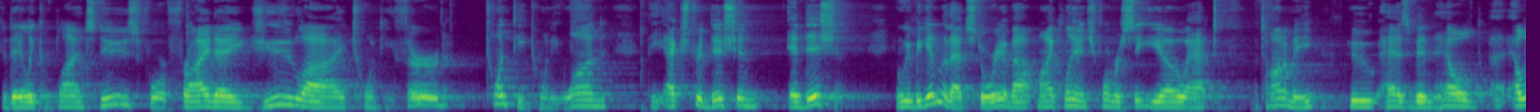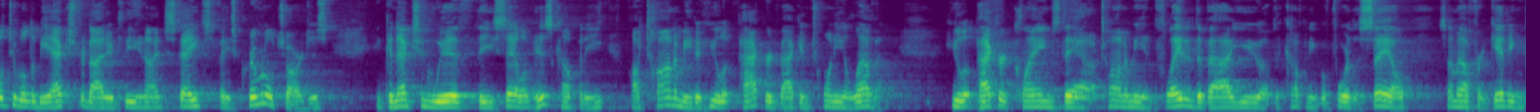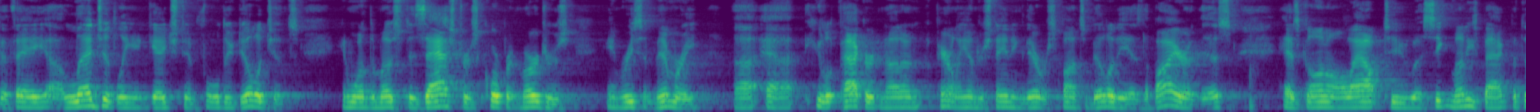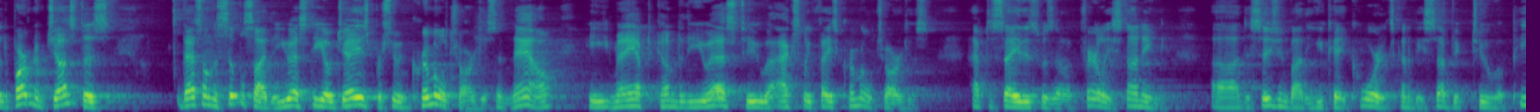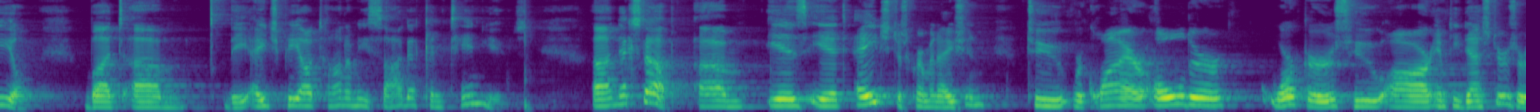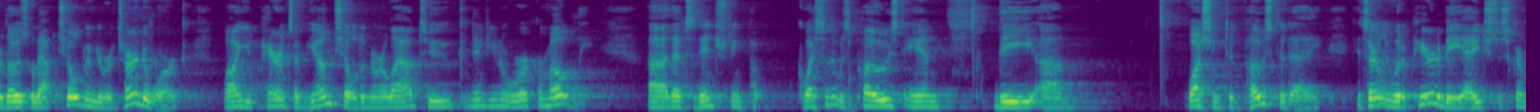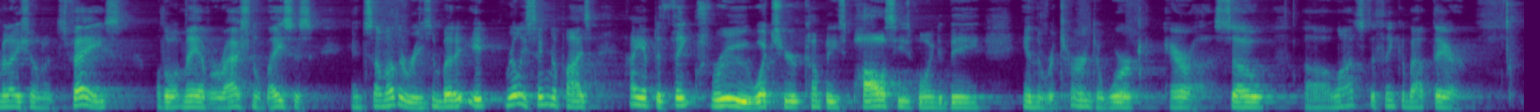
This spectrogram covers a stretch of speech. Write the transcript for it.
The Daily Compliance News for Friday, July 23rd, 2021, the extradition edition. And we begin with that story about Mike Lynch, former CEO at Autonomy, who has been held uh, eligible to be extradited to the United States, to face criminal charges in connection with the sale of his company, Autonomy, to Hewlett Packard back in 2011. Hewlett Packard claims that autonomy inflated the value of the company before the sale, somehow forgetting that they allegedly engaged in full due diligence in one of the most disastrous corporate mergers in recent memory. Uh, uh, Hewlett Packard, not un- apparently understanding their responsibility as the buyer in this, has gone all out to uh, seek monies back. But the Department of Justice, that's on the civil side. The U.S. DOJ is pursuing criminal charges, and now he may have to come to the U.S. to actually face criminal charges. I have to say, this was a fairly stunning uh, decision by the UK court. It's going to be subject to appeal. But um, the HP autonomy saga continues. Uh, next up, um, is it age discrimination to require older workers who are empty nesters or those without children to return to work while you parents of young children are allowed to continue to work remotely? Uh, that's an interesting question that was posed in the um, Washington Post today. It certainly would appear to be age discrimination on its face, although it may have a rational basis in some other reason, but it, it really signifies how you have to think through what your company's policy is going to be in the return to work era. So, uh, lots to think about there.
